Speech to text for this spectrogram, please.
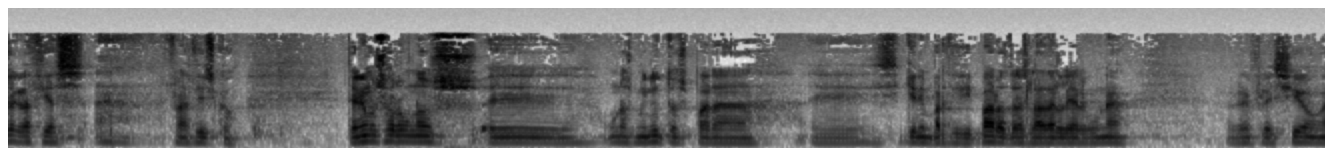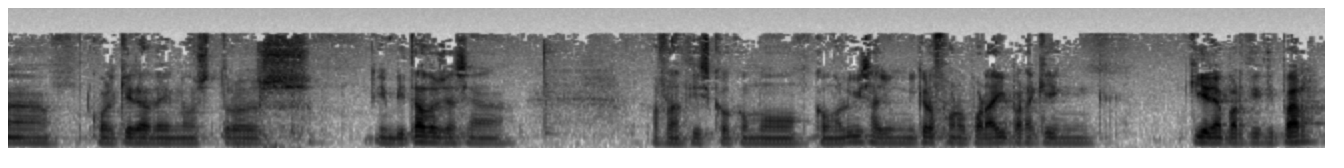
Muchas gracias, Francisco. Tenemos ahora unos, eh, unos minutos para, eh, si quieren participar o trasladarle alguna reflexión a cualquiera de nuestros invitados, ya sea a Francisco como, como a Luis. Hay un micrófono por ahí para quien quiera participar.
